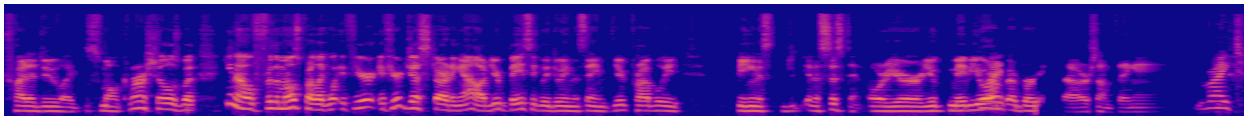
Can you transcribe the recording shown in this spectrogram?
try to do like small commercials but you know for the most part like if you're if you're just starting out you're basically doing the same you're probably being an assistant or you're you maybe you're Right. a barista or something. Right.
